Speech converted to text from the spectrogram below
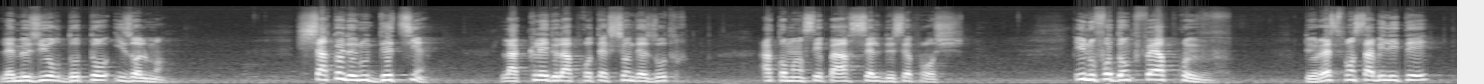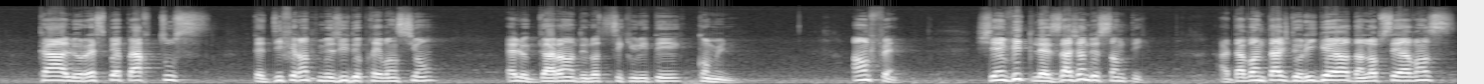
les mesures d'auto-isolement. Chacun de nous détient la clé de la protection des autres, à commencer par celle de ses proches. Il nous faut donc faire preuve de responsabilité car le respect par tous des différentes mesures de prévention est le garant de notre sécurité commune. Enfin, j'invite les agents de santé à davantage de rigueur dans l'observance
